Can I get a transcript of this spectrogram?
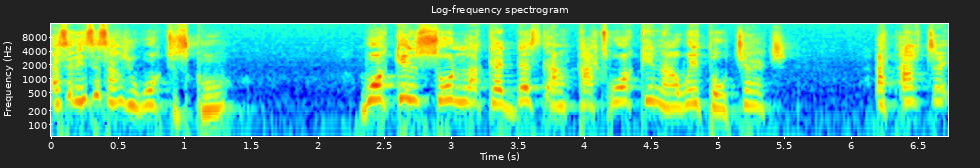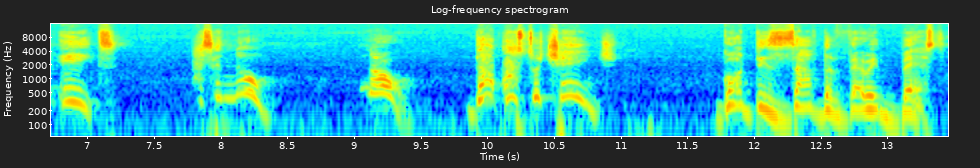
I said, is this how you walk to school? walking so like a desk and walking away to church at after eight. I said, no, no, that has to change. God deserves the very best.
